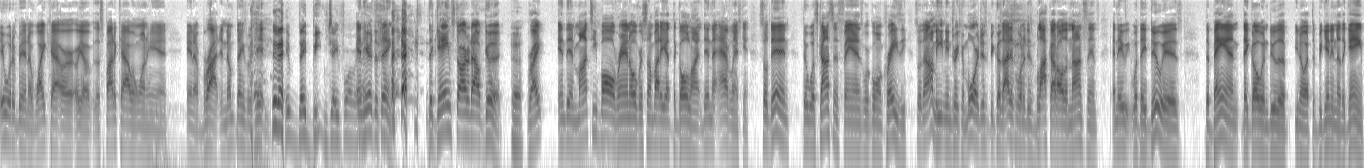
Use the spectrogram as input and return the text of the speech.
it would have been a white cow or, or yeah, a spotted cow in one hand and a brat, and them things was hitting. they they beating Jay Foreman. And up. here's the thing: the game started out good, Yeah. right? And then Montee Ball ran over somebody at the goal line. Then the Avalanche game. So then the Wisconsin fans were going crazy. So then I'm eating and drinking more just because I just want to just block out all the nonsense. And they what they do is the band they go and do the you know at the beginning of the game.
